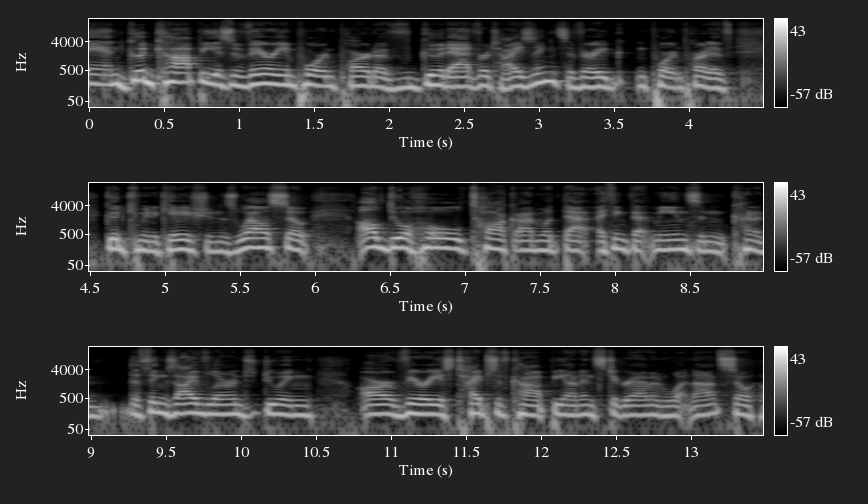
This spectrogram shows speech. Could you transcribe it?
And good copy is a very important part of good advertising. It's a very important part of good communication as well. So I'll do a whole talk on what that I think that means and kind of the things I've learned doing our various types of copy on Instagram and whatnot. So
